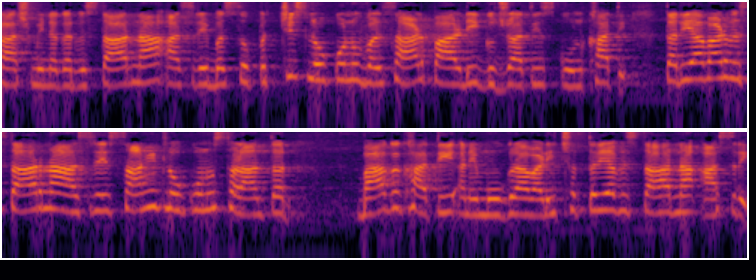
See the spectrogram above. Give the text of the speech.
કાશ્મીરનગર વિસ્તારના આશરે બસો પચીસ લોકોનું વલસાડ પારડી ગુજરાતી સ્કૂલ ખાતે, તરિયાવાડ વિસ્તારના આશરે સાહીઠ લોકોનું સ્થળાંતર, બાગ ખાતે અને મોગરાવાડી છત્તરિયા વિસ્તારના આશરે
